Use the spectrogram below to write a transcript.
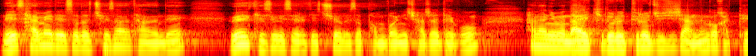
내 삶에 대해서도 최선을 다하는데 왜 계속해서 이렇게 취업에서 번번이 좌절되고 하나님은 나의 기도를 들어주시지 않는 것 같아?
